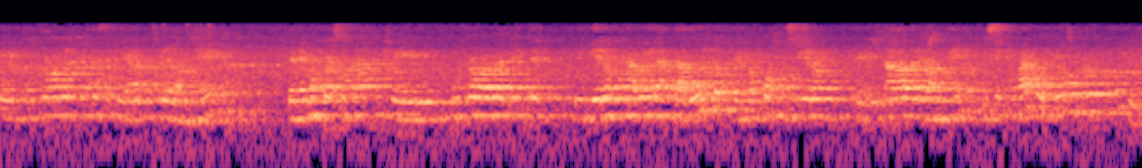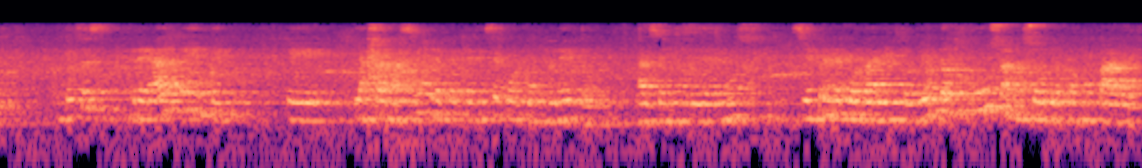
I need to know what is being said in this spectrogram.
que muy probablemente se criaron en el Evangelio, tenemos personas que muy probablemente vivieron una vida hasta adultos que no conocieron eh, nada del Evangelio y sin embargo Dios obró con. Entonces, realmente eh, la salvación le pertenece por completo al Señor y debemos siempre recordar eso. Dios nos usa a nosotros como padres,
